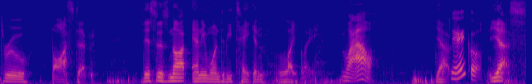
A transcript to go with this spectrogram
through Boston. This is not anyone to be taken lightly. Wow. Yeah. Very cool. Yes.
